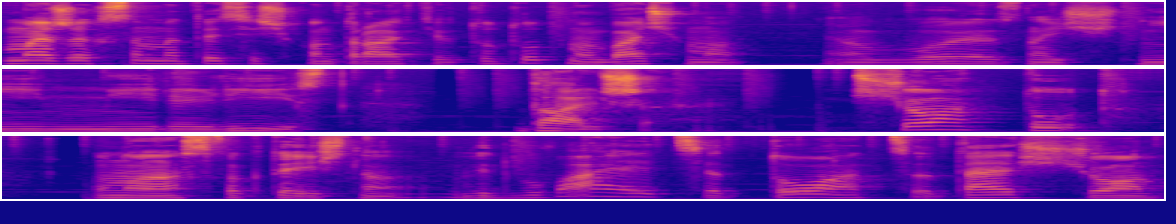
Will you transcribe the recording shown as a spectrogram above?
в межах 7 тисяч контрактів, то тут ми бачимо в значній мірі ріст. Далі, що тут у нас фактично відбувається, то це те, що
